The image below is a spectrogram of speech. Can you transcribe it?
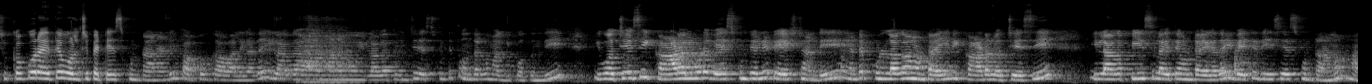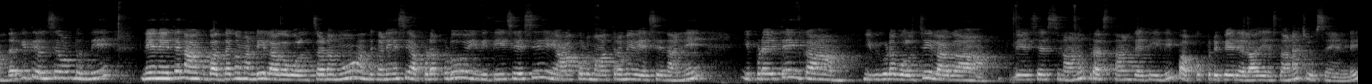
చుక్కకూర అయితే ఒలిచి పెట్టేసుకుంటానండి. పప్పు కావాలి కదా. ఇలాగా మనము ఇలాగ తుంచి వేసుకుంటే తొందరగా మగ్గిపోతుంది. ఇవి వచ్చేసి కాడలు కూడా వేసుకుంటేనే టేస్ట్ అండి. అంటే పుల్లగా ఉంటాయి ఇవి కాడలు వచ్చేసి. ఇలాగ పీసులు అయితే ఉంటాయి కదా ఇవైతే తీసేసుకుంటాను. అందరికీ తెలిసే ఉంటుంది. నేనైతే నాకు బద్ధకం అండి ఇలాగ ఒలచడము. అందుకనేసి అప్పుడప్పుడు ఇవి తీసేసి ఆకులు మాత్రమే వేసేదాన్ని. ఇప్పుడైతే ఇంకా ఇవి కూడా ఒలిచి ఇలాగా వేసేస్తున్నాను. ప్రస్తుతానికైతే ఇది. పప్పు ప్రిపేర్ ఎలా చేస్తానో చూసేయండి.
